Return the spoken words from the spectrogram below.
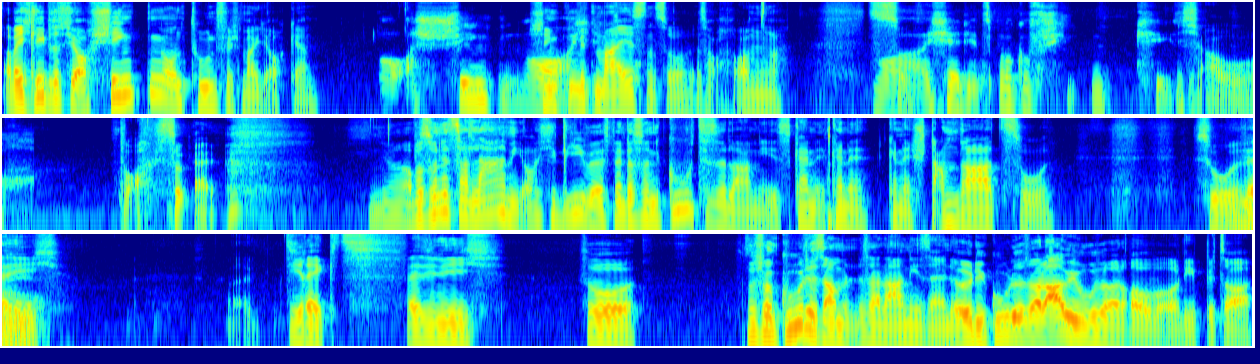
Aber ich liebe natürlich auch Schinken und Thunfisch mag ich auch gern. Oh, Schinken. Oh, Schinken mit Mais und so. Ist auch. Oh, muah. so, Boah, ich hätte jetzt Bock auf Schinkenkäse. ich auch. Boah, so geil. Ja, aber so eine Salami, oh, ich liebe es, wenn das so eine gute Salami ist. Keine, keine, keine Standard, so. So, Ja, wenn ich. äh, Direkt, weiß ich nicht. So. Es muss schon gute Sam- Salami sein. Oh, die gute Salami muss da drauf, oh, die Pizza.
